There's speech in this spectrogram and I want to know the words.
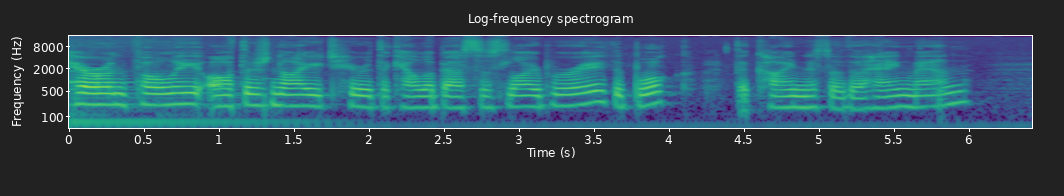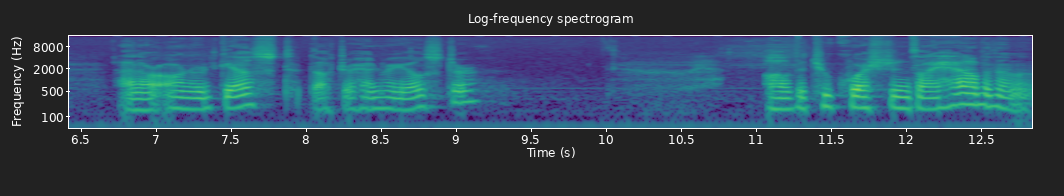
Karyn Foley, Author's Night here at the Calabasas Library. The book, The Kindness of the Hangman, and our honored guest, Dr. Henry Oster. Uh, the two questions I have, and then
